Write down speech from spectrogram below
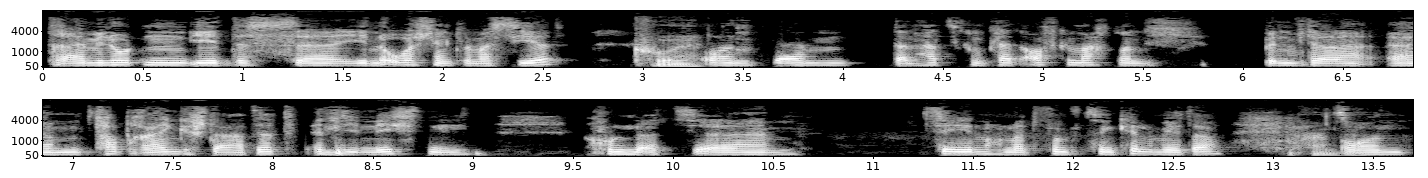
drei Minuten jedes, äh, jeden Oberschenkel massiert. Cool. Und ähm, dann hat's komplett aufgemacht und ich bin wieder ähm, top reingestartet in die nächsten 110, 115 Kilometer. Wahnsinn. Und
